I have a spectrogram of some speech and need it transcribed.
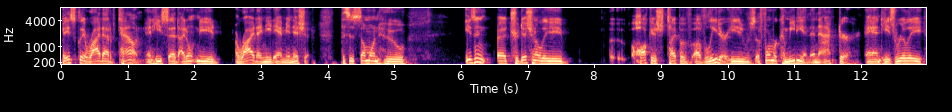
basically a ride out of town. And he said, I don't need a ride, I need ammunition. This is someone who isn't a traditionally uh, hawkish type of, of leader. He was a former comedian and actor, and he's really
